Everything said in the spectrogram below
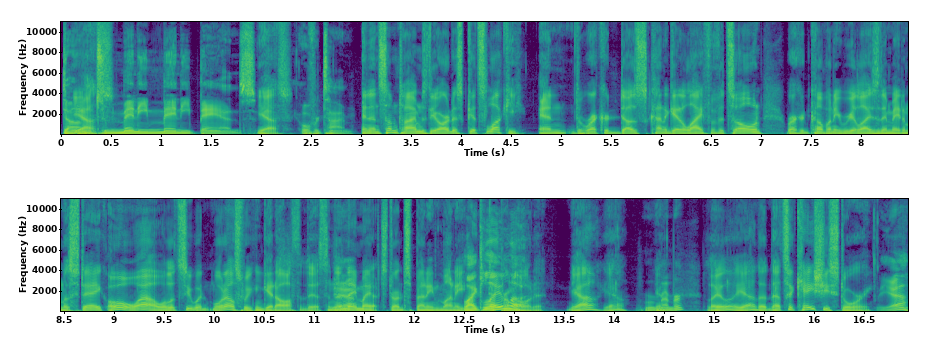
done Yes. to many many bands yes. over time. And then sometimes the artist gets lucky and the record does kind of get a life of its own. Record company realizes they made a mistake. Oh, wow. Well, let's see what, what else we can get off of this. And then Yeah. they might start spending money Like to Layla. promote it. Yeah, yeah. Remember? Yeah. Layla, yeah. That, that's a KSHE story. Yeah.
